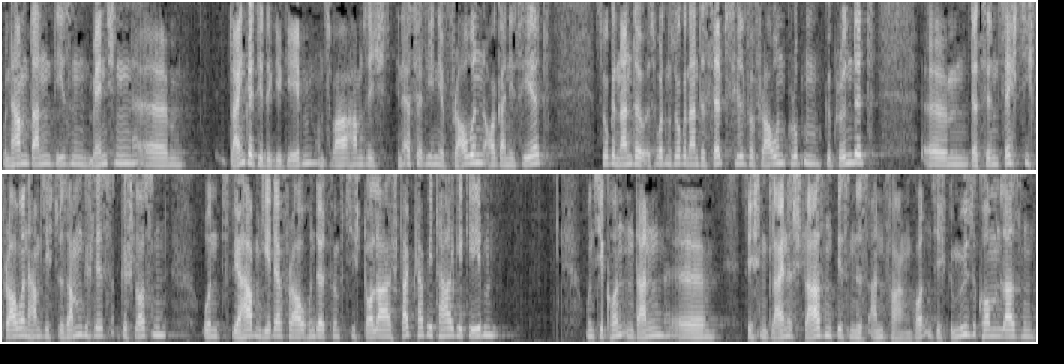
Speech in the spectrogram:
und haben dann diesen Menschen ähm, Kleinkredite gegeben. Und zwar haben sich in erster Linie Frauen organisiert, sogenannte, es wurden sogenannte Selbsthilfe-Frauengruppen gegründet. Ähm, das sind 60 Frauen, haben sich zusammengeschlossen und wir haben jeder Frau 150 Dollar Stadtkapital gegeben und sie konnten dann äh, sich ein kleines Straßenbusiness anfangen, konnten sich Gemüse kommen lassen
